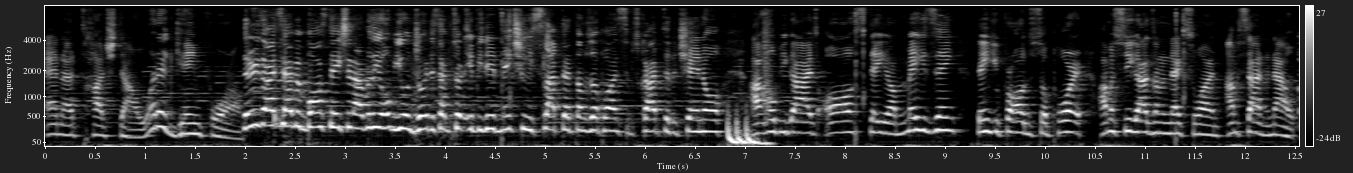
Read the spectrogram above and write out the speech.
and a touchdown. What a game for him. There you guys have it, Boss Nation. I really hope you enjoyed this episode. If you did, make sure you slap that thumbs up on, subscribe to the channel. I hope you guys all stay amazing. Thank you for all the support. I'm going to see you guys on the next one. I'm signing out.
